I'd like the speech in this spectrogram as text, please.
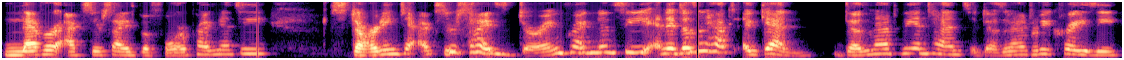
never exercised before pregnancy, starting to exercise during pregnancy and it doesn't have to again, doesn't have to be intense, it doesn't have to be crazy,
